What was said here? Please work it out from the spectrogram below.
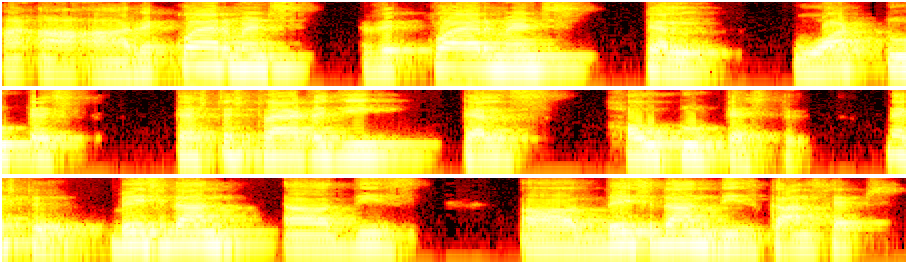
uh, uh, requirements. Requirements tell what to test. Test strategy tells how to test. Next, based on uh, these uh, based on these concepts,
